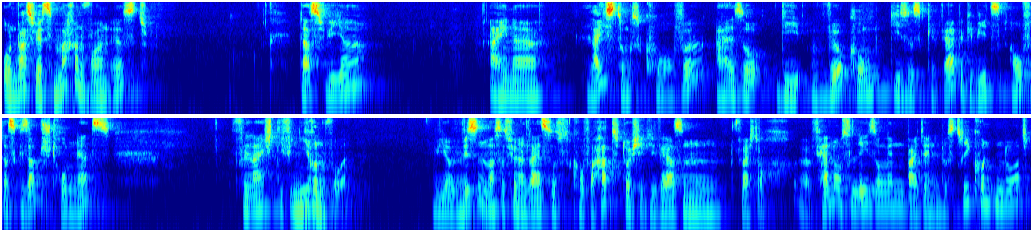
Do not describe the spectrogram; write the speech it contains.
Und was wir jetzt machen wollen ist, dass wir eine Leistungskurve, also die Wirkung dieses Gewerbegebiets auf das Gesamtstromnetz, vielleicht definieren wollen. Wir wissen, was das für eine Leistungskurve hat, durch die diversen, vielleicht auch äh, Fernauslesungen bei den Industriekunden dort.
